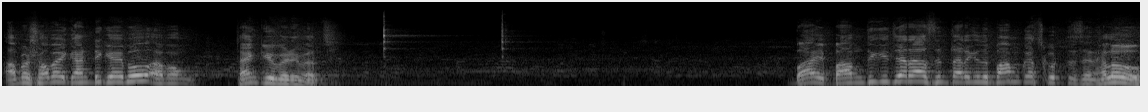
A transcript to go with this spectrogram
আমরা সবাই গানটি গাইবো এবং থ্যাংক ইউ ভেরি মাচ ভাই, বাম দিকে যারা আছেন, তারা কিন্তু বাম কাজ করতেছেন। হ্যালো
